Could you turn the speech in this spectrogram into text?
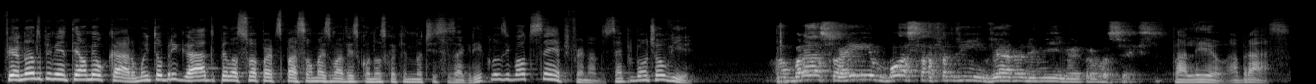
Fernando Pimentel, meu caro, muito obrigado pela sua participação mais uma vez conosco aqui no Notícias Agrícolas e volto sempre, Fernando. Sempre bom te ouvir. Um abraço aí, boa safra de inverno de milho aí para vocês. Valeu, abraço.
